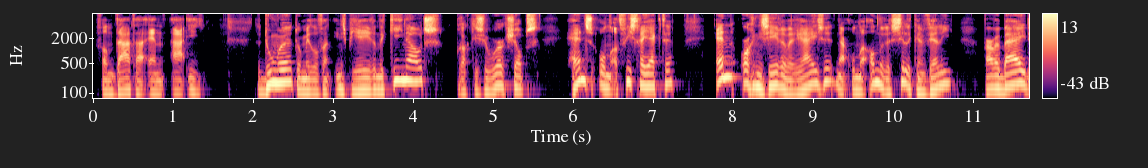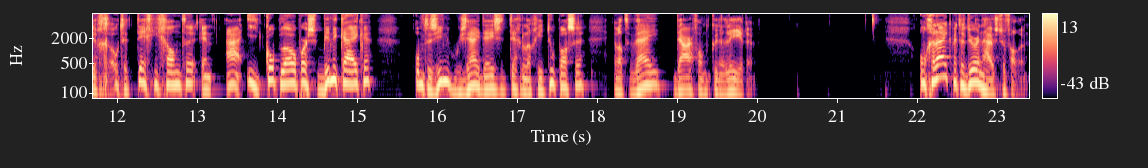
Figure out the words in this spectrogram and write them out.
van data en AI. Dat doen we door middel van inspirerende keynotes, praktische workshops, hands-on adviestrajecten en organiseren we reizen naar onder andere Silicon Valley, waar we bij de grote techgiganten en AI-koplopers binnenkijken om te zien hoe zij deze technologie toepassen en wat wij daarvan kunnen leren. Om gelijk met de deur in huis te vallen.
